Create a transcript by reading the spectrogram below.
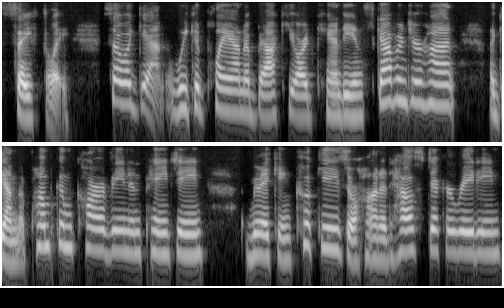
safely. So again, we could plan a backyard candy and scavenger hunt. Again, the pumpkin carving and painting, making cookies or haunted house decorating.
